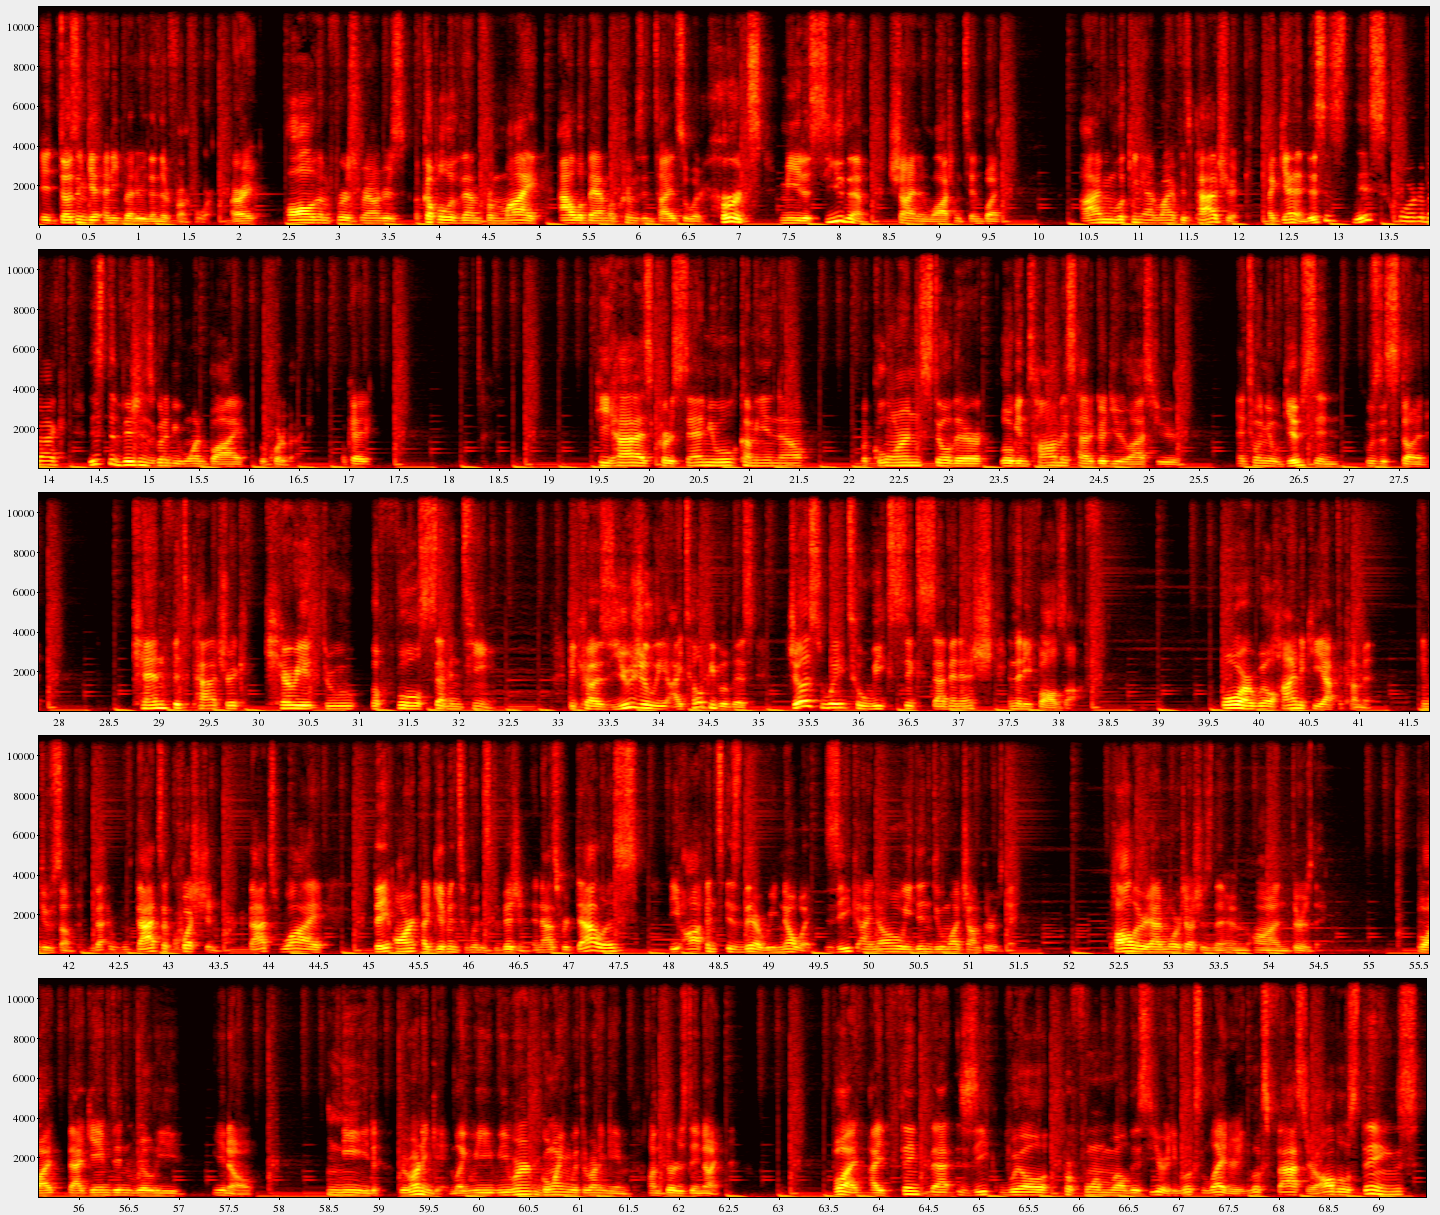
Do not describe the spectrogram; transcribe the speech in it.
It doesn't get any better than their front four. All right, all of them first rounders, a couple of them from my Alabama Crimson Tide. So it hurts me to see them shine in Washington, but I'm looking at Ryan Fitzpatrick. Again, this is this quarterback, this division is going to be won by the quarterback. Okay. He has Curtis Samuel coming in now. McLaurin still there. Logan Thomas had a good year last year. Antonio Gibson, who's a stud. can Fitzpatrick carry it through the full 17? Because usually I tell people this just wait till week six, seven ish, and then he falls off. Or will Heinicke have to come in and do something? That, that's a question mark. That's why they aren't a given to win this division. And as for Dallas, the offense is there. We know it. Zeke, I know he didn't do much on Thursday. Pollard had more touches than him on Thursday. But that game didn't really, you know, need the running game. Like we we weren't going with the running game on Thursday night. But I think that Zeke will perform well this year. He looks lighter, he looks faster, all those things.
